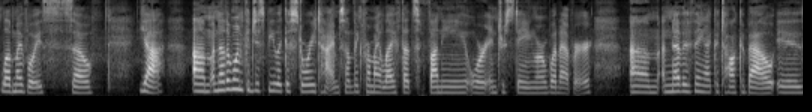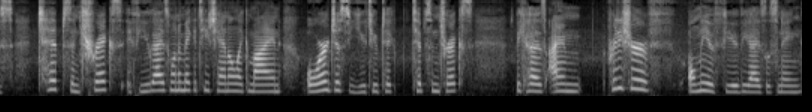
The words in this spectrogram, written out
love my voice. So, yeah. Um, another one could just be like a story time, something from my life that's funny or interesting or whatever. Um, another thing I could talk about is tips and tricks if you guys want to make a tea channel like mine or just YouTube t- tips and tricks because I'm pretty sure only a few of you guys listening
